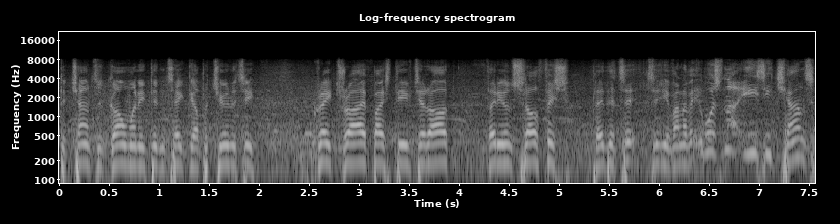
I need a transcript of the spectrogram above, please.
the chance had gone when he didn't take the opportunity. Great drive by Steve Gerrard very unselfish, played it to, to Jovanovic. It wasn't an easy chance,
